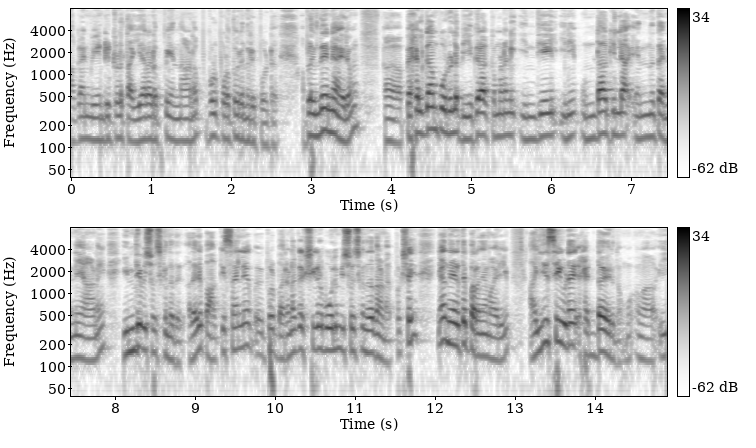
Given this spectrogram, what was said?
ആകാൻ വേണ്ടിയിട്ടുള്ള തയ്യാറെടുപ്പ് എന്നാണ് ഇപ്പോൾ പുറത്തു വരുന്ന റിപ്പോർട്ട് അപ്പോൾ എന്ത് തന്നെയായാലും പെഹൽഗാം പോലുള്ള ഭീകരാക്രമണങ്ങൾ ഇന്ത്യയിൽ ഇനി ഉണ്ടാകില്ല എന്ന് തന്നെയാണ് ഇന്ത്യ വിശ്വസിക്കുന്നത്. അതായത് പാകിസ്ഥാനിലെ ഇപ്പോൾ ഭരണകക്ഷികൾ പോലും വിശ്വസിക്കുന്നതാണ്. പക്ഷേ ഞാൻ നേരത്തെ പറഞ്ഞ മാതിരി ഐ എസ് ഐയുടെ ഹെഡായിരുന്നു ഈ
